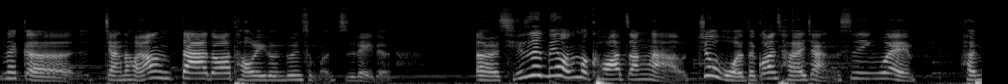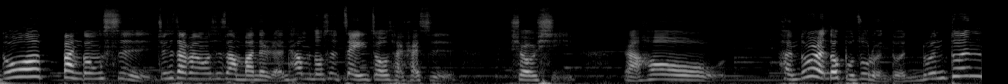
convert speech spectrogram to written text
那个讲的好像大家都要逃离伦敦什么之类的，呃，其实没有那么夸张啦。就我的观察来讲，是因为很多办公室就是在办公室上班的人，他们都是这一周才开始休息，然后很多人都不住伦敦，伦敦。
